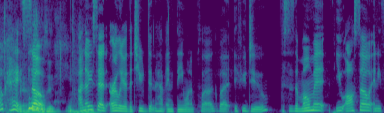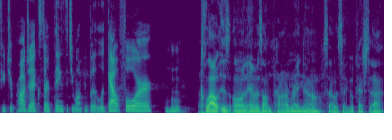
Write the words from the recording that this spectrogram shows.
Okay. Yeah. So I know you said earlier that you didn't have anything you want to plug, but if you do, this is the moment. If you also any future projects or things that you want people to look out for. Clout is on Amazon Prime right Mm-hmm. now, so I would say go catch that.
